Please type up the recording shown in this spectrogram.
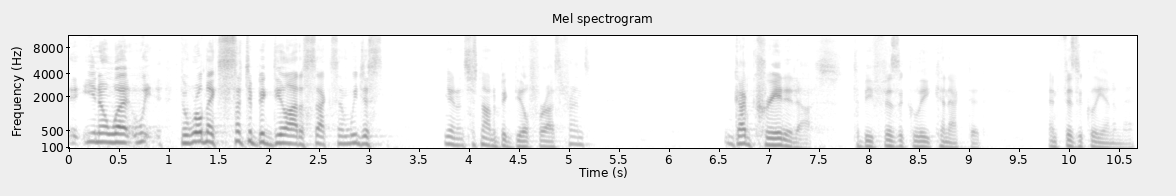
you know what, we, the world makes such a big deal out of sex and we just, you know, it's just not a big deal for us, friends. God created us to be physically connected and physically intimate.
